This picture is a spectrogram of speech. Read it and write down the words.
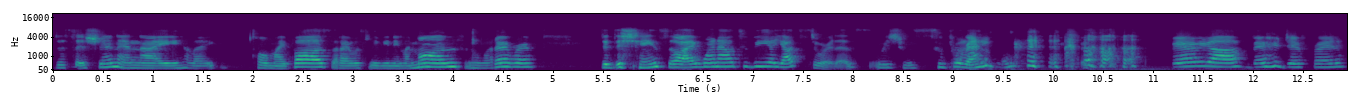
decision. And I like told my boss that I was leaving in a month and whatever. Did the change. So I went out to be a yacht stewardess, which was super random. very off, uh, very different.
